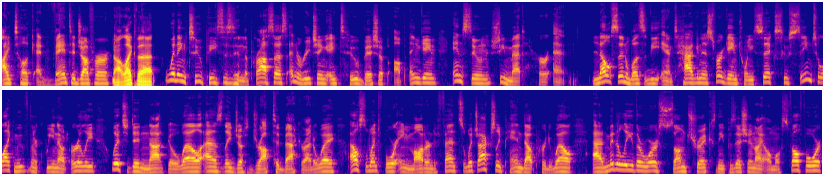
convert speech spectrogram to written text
I took advantage of her. Not like that. Winning two pieces in the process and reaching a two bishop up endgame, and soon she met her end. Nelson was the antagonist for Game 26, who seemed to like moving their queen out early, which did not go well as they just dropped it back right away. I also went for a modern defense, which actually panned out pretty well. Admittedly, there were some tricks in the position I almost fell for,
